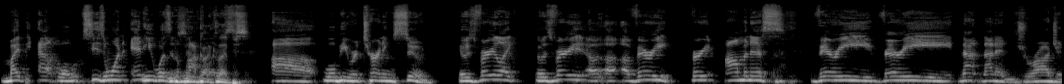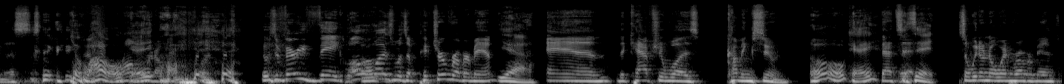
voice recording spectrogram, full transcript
might be out. Well, season one, and he was in It was in Apocalypse. Apocalypse. Uh, will be returning soon. It was very like it was very uh, a, very very ominous, very very not not androgynous. Wow. Okay. word I'm looking for. it was a very vague. All Oh. it was was a picture of Rubber Man. yeah. and the caption was "coming soon." Oh, okay. That's That's it. So we don't know when Rubber Man's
